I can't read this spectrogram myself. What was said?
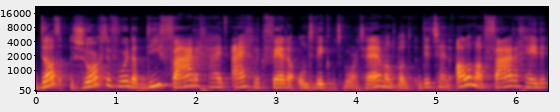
dat zorgt ervoor dat die vaardigheid eigenlijk verder ontwikkeld wordt. Hè? Want, want dit zijn allemaal vaardigheden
